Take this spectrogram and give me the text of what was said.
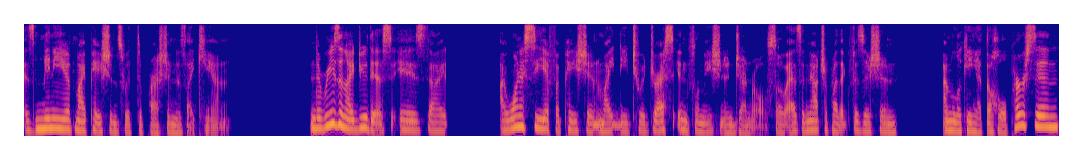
as many of my patients with depression as I can. And the reason I do this is that I want to see if a patient might need to address inflammation in general. So as a naturopathic physician, I'm looking at the whole person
